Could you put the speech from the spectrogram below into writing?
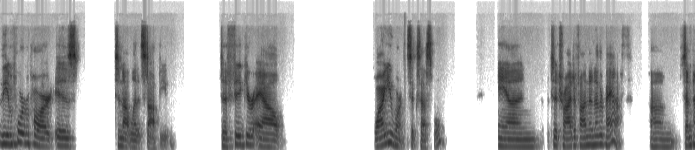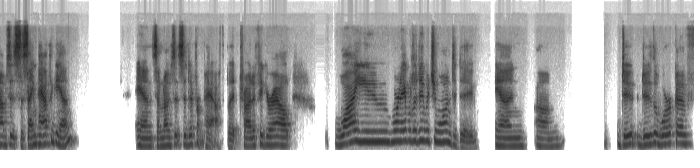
The important part is to not let it stop you, to figure out why you weren't successful and to try to find another path. Um, sometimes it's the same path again, and sometimes it's a different path, but try to figure out why you weren't able to do what you wanted to do and um, do do the work of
